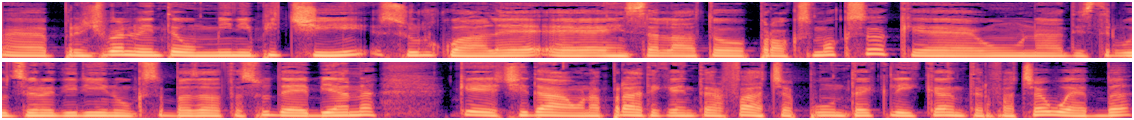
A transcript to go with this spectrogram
eh, principalmente un mini PC sul quale è installato Proxmox, che è una distribuzione di Linux basata su Debian, che ci dà una pratica interfaccia punta e clicca, interfaccia web,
